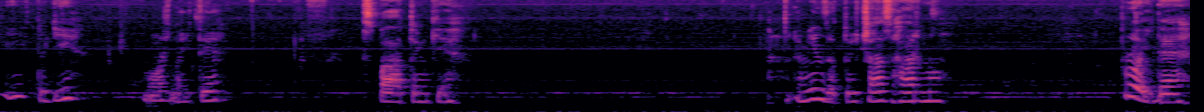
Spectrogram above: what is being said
І тоді можна йти спатоньки. А він за той час гарно пройде.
